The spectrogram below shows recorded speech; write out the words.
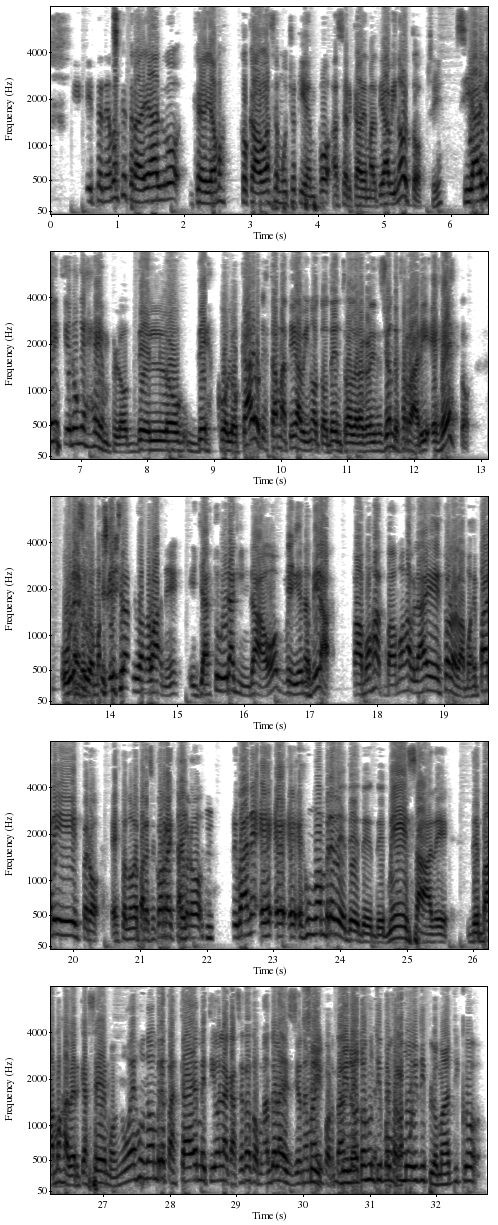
Y, tenemos que traer algo que habíamos tocado hace mucho tiempo acerca de Matías Binotto. Sí. Si alguien tiene un ejemplo de lo descolocado que está Matías Binotto dentro de la organización de Ferrari, es esto Hubiera sido más que... Rivadavane y ya estuviera guindado pidiendo, mira, vamos a, vamos a hablar de esto, lo hablamos en París, pero esto no me parece correcto, pero Rivane es, un hombre de, mesa, de, vamos a ver qué hacemos. No es un hombre para estar metido en la caseta tomando las decisiones más importantes. Binotto es un tipo muy diplomático,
